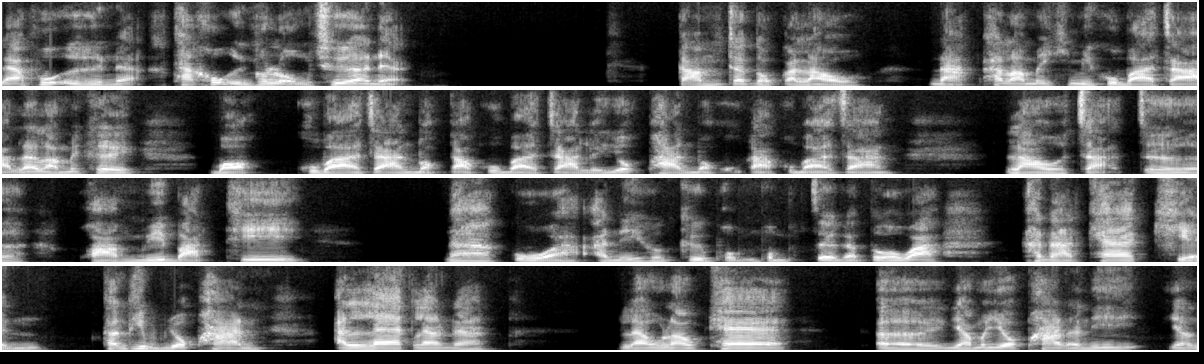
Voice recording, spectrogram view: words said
แล้วผู้อื่นเนี่ยถ้าเขาอื่นเขาหลงเชื่อเนี่ย กรรมจะตกกับเราหนัก ถ้าเราไม่มีครูบาอาจารย์และเราไม่เคยบอกครูบาอาจารย์ บอกกล่าวครูบาอาจารย์หรือยกพานบอกกล่าวครูบาอาจารย์ เราจะเจอความวิบัติที่น่ากลัว อันนี้คือผมผมเจอกับตัวว่าขนาดแค่เขียนทั้งที่ผมยกพาน อันแรกแล้วนะ แล้วเราแค่เอ่อยังไม่ยกพานอันนี้ ยัง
